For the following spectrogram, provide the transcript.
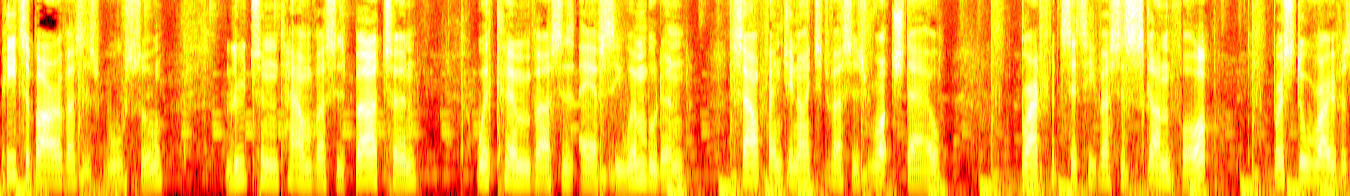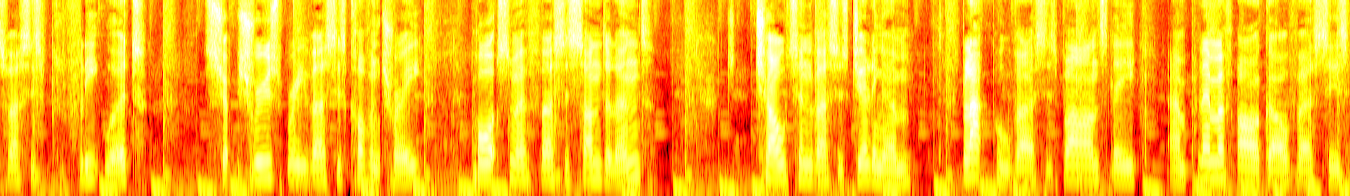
Peterborough versus Walsall, Luton Town versus Burton, Wycombe versus AFC Wimbledon, Southend United versus Rochdale, Bradford City versus Scunthorpe, Bristol Rovers versus Fleetwood, Sh- Shrewsbury versus Coventry, Portsmouth versus Sunderland, Ch- Charlton versus Gillingham, Blackpool versus Barnsley, and Plymouth Argyle versus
